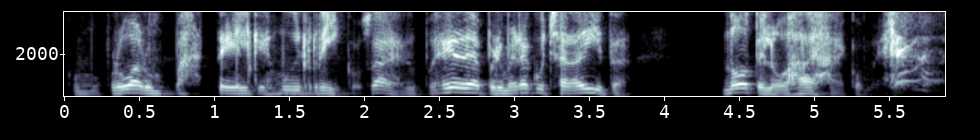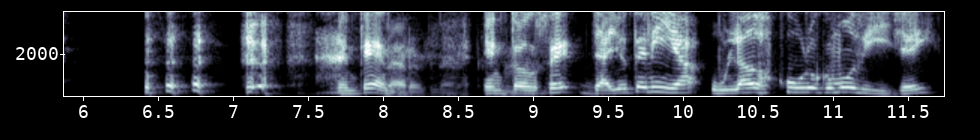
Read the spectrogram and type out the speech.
como probar un pastel que es muy rico, ¿sabes? Después de la primera cucharadita, no te lo vas a dejar de comer. ¿Me entiendes? Entonces, ya yo tenía un lado oscuro como DJ,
